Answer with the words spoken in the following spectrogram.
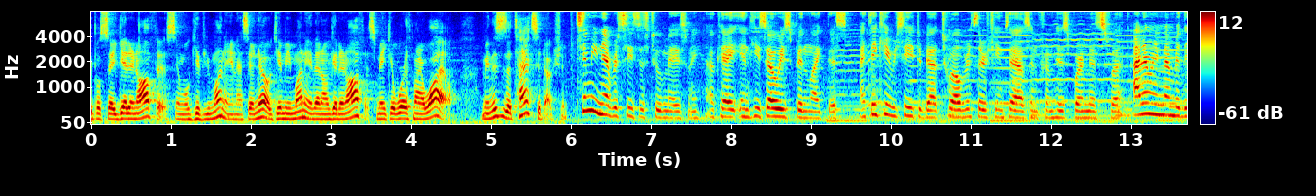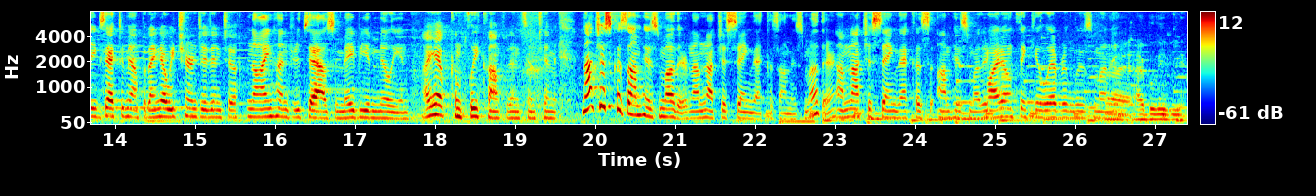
People say, get an office and we'll give you money. And I say, no, give me money and then I'll get an office. Make it worth my while. I mean, this is a tax deduction. Timmy never ceases to amaze me, okay? And he's always been like this. I think he received about 12 or 13,000 from his bar mitzvah. I don't remember the exact amount, but I know he turned it into 900,000, maybe a million. I have complete confidence in Timmy. Not just because I'm his mother, and I'm not just saying that because I'm his mother. I'm not just saying that because I'm his mother. I don't think you'll ever lose money. Right, I believe you.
